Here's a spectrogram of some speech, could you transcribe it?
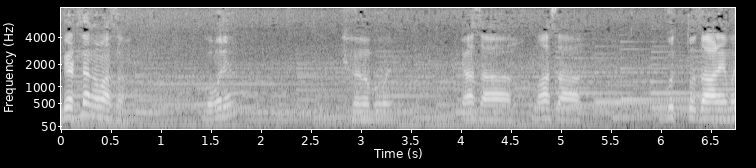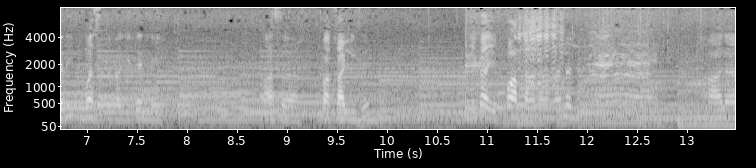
भेटला का मासा? गोऱ्या बोय असा मासा गुत्तो जाळ्यामध्ये मस्त बाकी त्यांनी असं पकडली ते. हे काय पातळ नदी? आणि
